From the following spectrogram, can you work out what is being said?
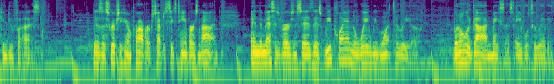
can do for us. There's a scripture here in Proverbs chapter 16, verse 9. And the message version says this We plan the way we want to live, but only God makes us able to live it.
